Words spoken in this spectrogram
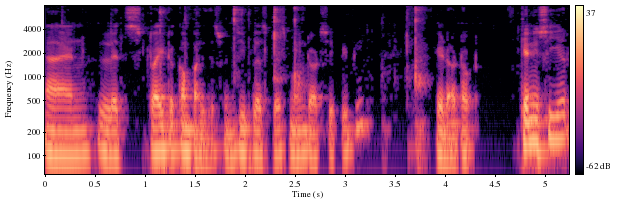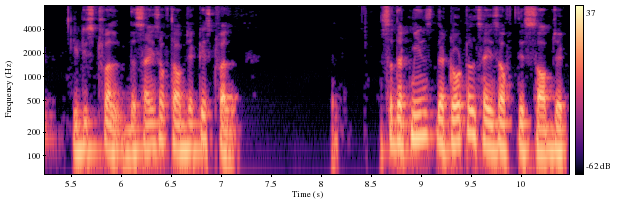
and let's try to compile this one g++ main.cpp a dot out. Can you see here? It is 12 the size of the object is 12 so that means the total size of this object,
